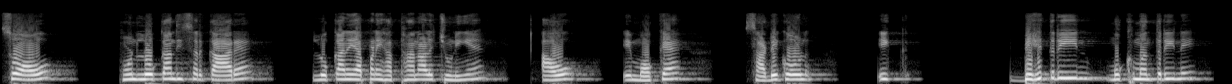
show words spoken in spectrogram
ਸੋ ਆਓ, ਹੁਣ ਲੋਕਾਂ ਦੀ ਸਰਕਾਰ ਹੈ। ਲੋਕਾਂ ਨੇ ਆਪਣੇ ਹੱਥਾਂ ਨਾਲ ਚੁਣੀ ਹੈ। ਆਓ, ਇਹ ਮੌਕਾ ਹੈ। ਸਾਡੇ ਕੋਲ ਇੱਕ ਬਿਹਤਰੀਨ ਮੁੱਖ ਮੰਤਰੀ ਨੇ,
